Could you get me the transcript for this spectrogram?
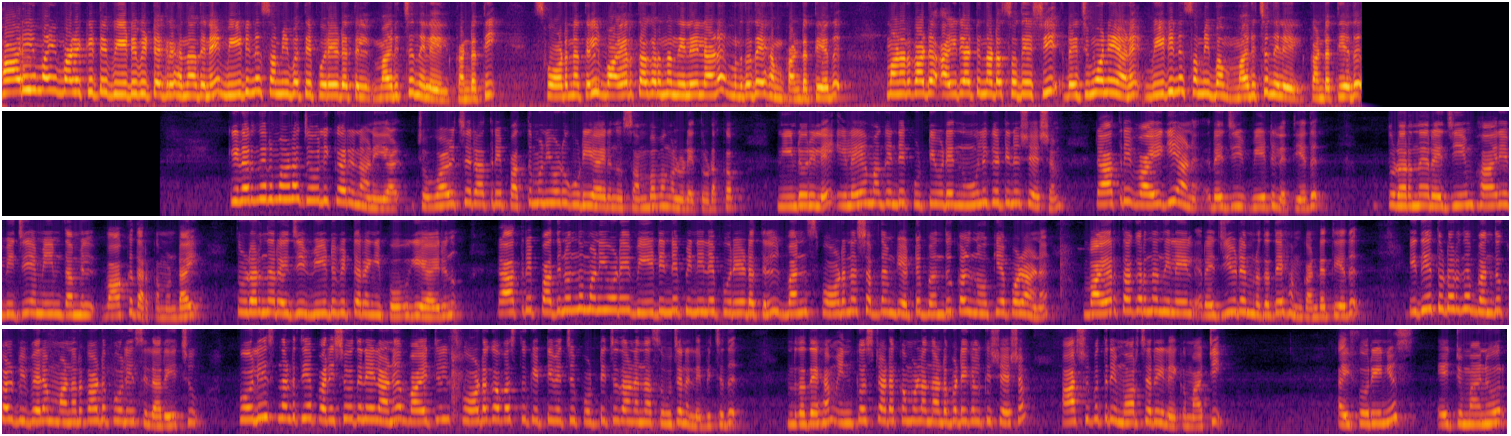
ഭാര്യയുമായി വഴക്കിട്ട് വീട് വിട്ട ഗൃഹനാഥനെ വീടിന് സമീപത്തെ പുരയിടത്തിൽ മരിച്ച നിലയിൽ കണ്ടെത്തി. സ്ഫോടനത്തിൽ വയർ തകർന്ന നിലയിലാണ് മൃതദേഹം കണ്ടെത്തിയത്. മണർകാട് ഐരാറ്റുനട സ്വദേശി റെജിമോനെയാണ് വീടിന് സമീപം മരിച്ച നിലയിൽ കണ്ടെത്തിയത്. കിണർ നിർമ്മാണ ജോലിക്കാരനാണ് ഇയാൾ. ചൊവ്വാഴ്ച രാത്രി പത്ത് മണിയോടുകൂടിയായിരുന്നു സംഭവങ്ങളുടെ തുടക്കം. നീണ്ടൂരിലെ ഇളയ മകന്റെ കുട്ടിയുടെ നൂലുകെട്ടിനു ശേഷം രാത്രി വൈകിയാണ് റെജി വീട്ടിലെത്തിയത്. തുടർന്ന് റെജിയും ഭാര്യ വിജയമ്മയും തമ്മിൽ വാക്കുതർക്കമുണ്ടായി. തുടർന്ന് റെജി വീട് വിട്ടിറങ്ങി പോവുകയായിരുന്നു. രാത്രി പതിനൊന്ന് മണിയോടെ വീടിന്റെ പിന്നിലെ പുരയിടത്തിൽ വൻ സ്ഫോടന ശബ്ദം കേട്ട് ബന്ധുക്കൾ നോക്കിയപ്പോഴാണ് വയർ തകർന്ന നിലയിൽ റെജിയുടെ മൃതദേഹം കണ്ടെത്തിയത്. ഇതേ തുടർന്ന് ബന്ധുക്കൾ വിവരം മണർകാട് പോലീസിൽ അറിയിച്ചു. പോലീസ് നടത്തിയ പരിശോധനയിലാണ് വയറ്റിൽ സ്ഫോടക വസ്തു കെട്ടിവെച്ച് പൊട്ടിച്ചതാണെന്ന സൂചന ലഭിച്ചത്. മൃതദേഹം ഇൻക്വസ്റ്റ് അടക്കമുള്ള നടപടികൾക്ക് ശേഷം ആശുപത്രി മോർച്ചറിയിലേക്ക് മാറ്റി. ഐഫോറി ന്യൂസ് ഏറ്റുമാനൂർ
